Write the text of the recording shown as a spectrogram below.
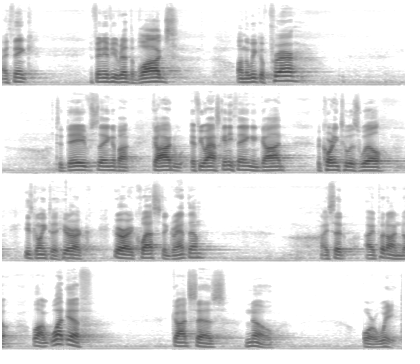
I think if any of you read the blogs on the week of prayer, to Dave saying about God, if you ask anything in God according to his will, he's going to hear our, hear our request and grant them. I said, I put on the blog, what if God says no or wait?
